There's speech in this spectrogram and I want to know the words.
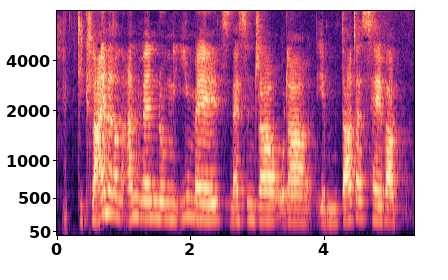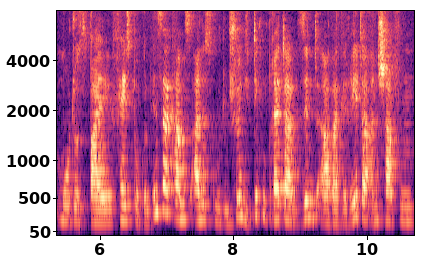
die kleineren Anwendungen, E-Mails, Messenger oder eben Datasaver-Modus bei Facebook und Instagram ist alles gut und schön. Die dicken Bretter sind aber Geräte anschaffen,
